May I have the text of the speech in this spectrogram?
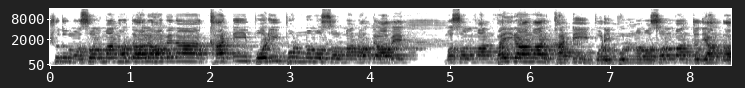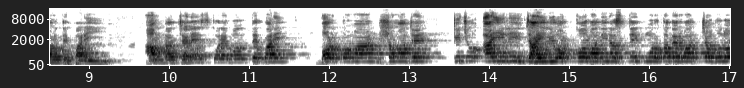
শুধু মুসলমান হতে হলে হবে না, খাঁটি পরিপূর্ণ মুসলমান হতে হবে। মুসলমান ভাইরা আমার, খাঁটি পরিপূর্ণ মুসলমান যদি আমরা হতে পারি, আমরা চ্যালেঞ্জ করে বলতে পারি, বর্তমান সমাজে কিছু আইলি জাহিলি ঐক্যবাদী নাস্তিক মোরতাদের বাচ্চাগুলো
